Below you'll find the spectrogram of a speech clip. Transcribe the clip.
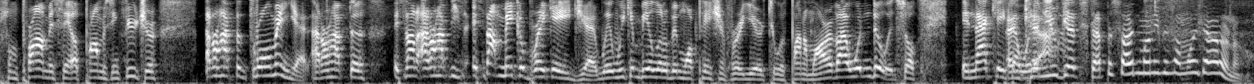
some promise, a promising future, I don't have to throw him in yet. I don't have to. It's not. I don't have. These, it's not make or break age yet. We, we can be a little bit more patient for a year or two with Ponomarev. I wouldn't do it. So in that case, that And would. can you I- get step aside money for something like that? I don't know.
